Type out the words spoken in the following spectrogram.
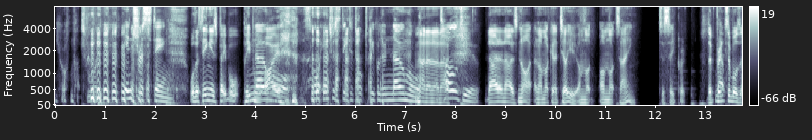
You're much more interesting. Well, the thing is, people people. know I, more. It's more interesting to talk to people who know more. No, no, no, I no. told you. No, no, no, it's not, and I'm not going to tell you. I'm not. I'm not saying it's a secret. The principles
